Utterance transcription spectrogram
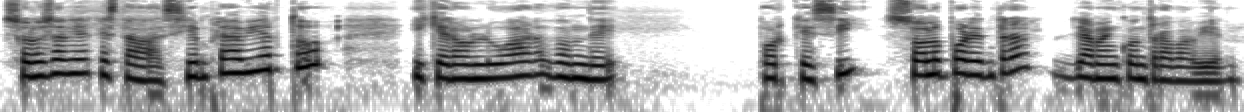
Solo sabía que estaba siempre abierto y que era un lugar donde, porque sí, solo por entrar ya me encontraba bien.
